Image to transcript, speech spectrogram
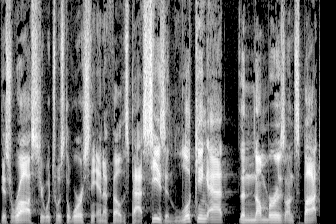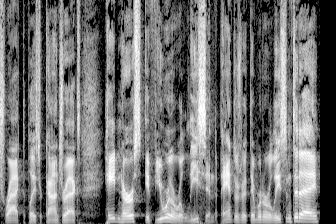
this roster, which was the worst in the NFL this past season. Looking at the numbers on Spotrac, to place their contracts. Hayden Hurst, if you were to release him, the Panthers, if they were to release him today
